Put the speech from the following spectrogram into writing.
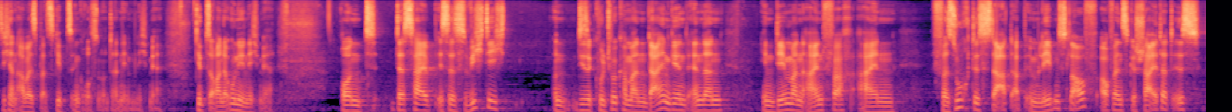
Sicheren Arbeitsplatz gibt es in großen Unternehmen nicht mehr. Gibt es auch an der Uni nicht mehr. Und deshalb ist es wichtig, und diese Kultur kann man dahingehend ändern, indem man einfach ein versuchtes Start-up im Lebenslauf, auch wenn es gescheitert ist,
